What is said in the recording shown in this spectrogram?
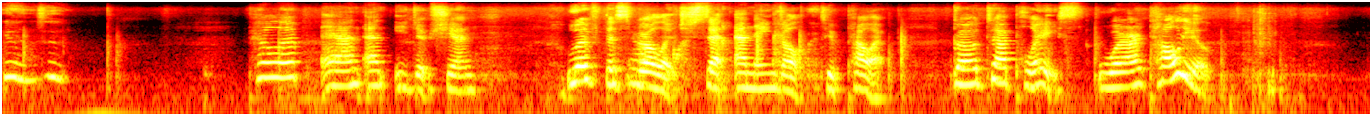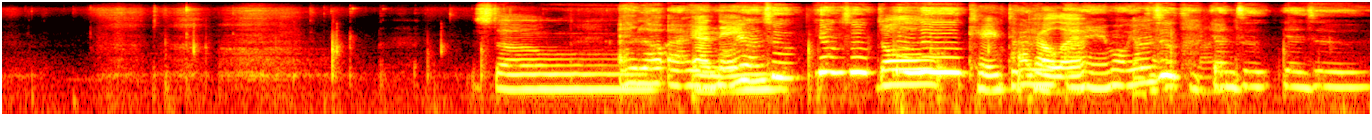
Yeonsu. Philip and an Egyptian left this village, said an angel to Philip. Go to a place where I tell you. So Hello, I And am. Yeonsu. Joel Hello. Came to Hello, I am That's Yeonsu. a tonight. Yeonsu. Yeonsu.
